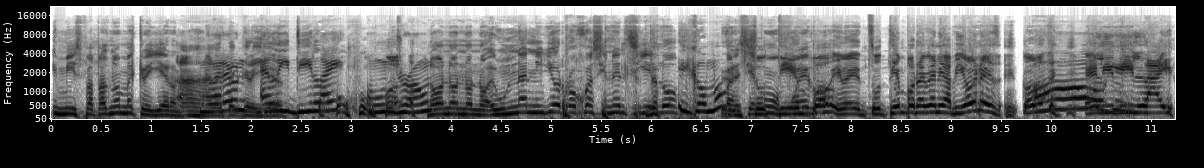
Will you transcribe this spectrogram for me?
y mis papás no me creyeron. Ah, ¿No era un creyeron. LED light un drone? No, no, no, no. Un anillo rojo así en el cielo. ¿Y cómo? Parecía su como tiempo, fuego. en su tiempo no había ni aviones. ¿Cómo? Oh, LED light.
